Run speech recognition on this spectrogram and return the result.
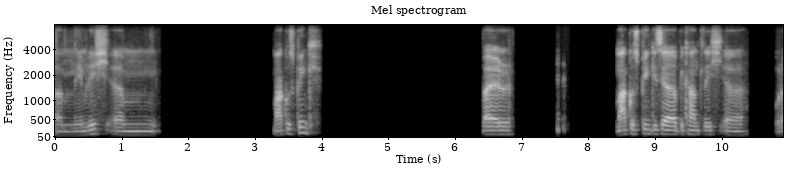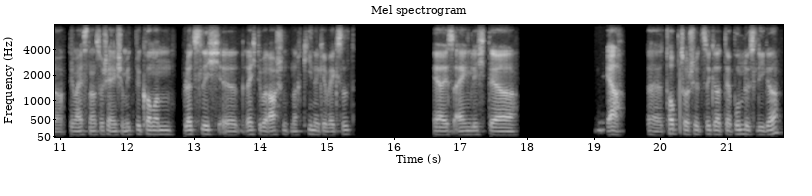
Ähm, nämlich ähm, Markus Pink. Weil Markus Pink ist ja bekanntlich, äh, oder die meisten haben es wahrscheinlich schon mitbekommen, plötzlich äh, recht überraschend nach China gewechselt. Er ist eigentlich der ja, äh, Top-Torschütze gerade der Bundesliga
